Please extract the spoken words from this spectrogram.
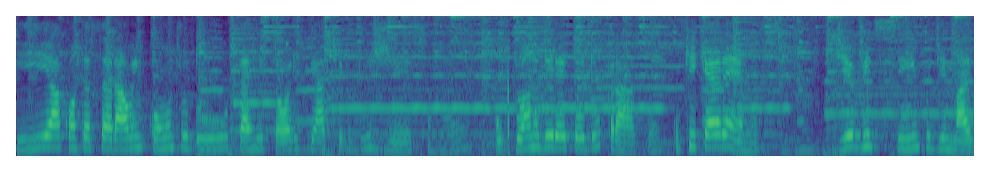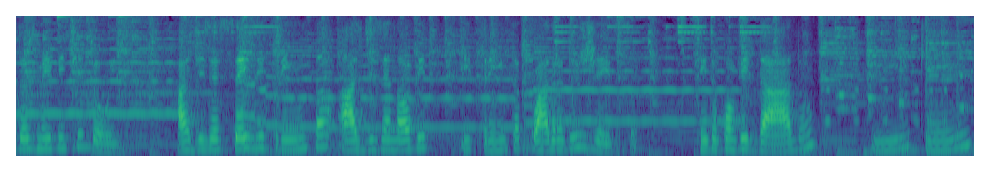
E acontecerá o encontro do território criativo do gesso, né? O plano diretor do Crato. O que queremos? Dia 25 de maio de 2022, às 16h30 às 19h30, quadra do gesso. Sinto convidado e quem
